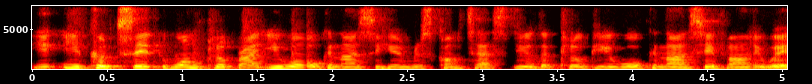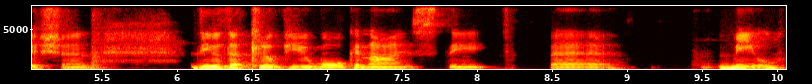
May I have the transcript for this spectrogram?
you, you could say to one club, right, you organise the humorous contest, the other club you organise the evaluation, the other club you organise the uh, meal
